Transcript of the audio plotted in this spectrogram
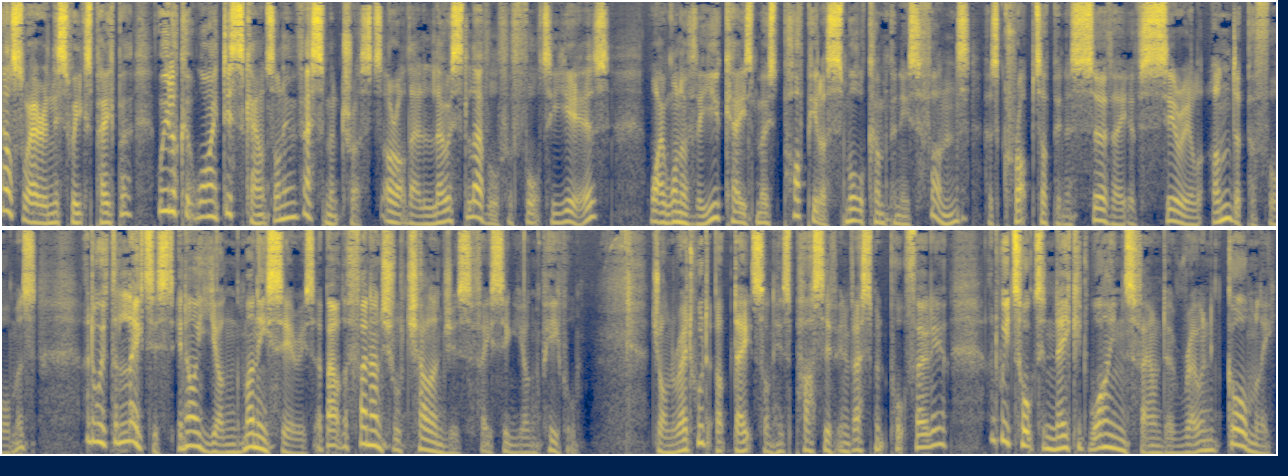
Elsewhere in this week's paper, we look at why discounts on investment trusts are at their lowest level for 40 years, why one of the UK's most popular small companies' funds has cropped up in a survey of serial underperformers, and with the latest in our Young Money series about the financial challenges facing young people. John Redwood updates on his passive investment portfolio, and we talk to Naked Wines founder Rowan Gormley,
